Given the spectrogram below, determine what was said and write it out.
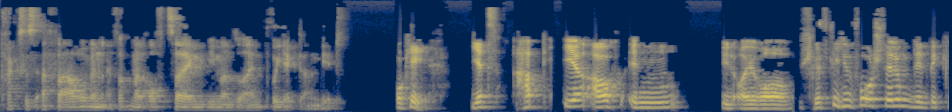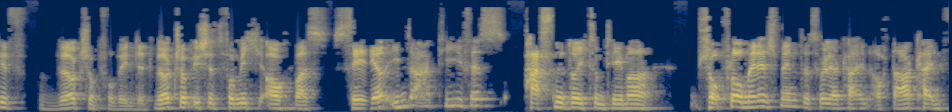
Praxiserfahrungen einfach mal aufzeigen, wie man so ein Projekt angeht. Okay, jetzt habt ihr auch in, in eurer schriftlichen Vorstellung den Begriff Workshop verwendet. Workshop ist jetzt für mich auch was sehr Interaktives, passt natürlich zum Thema Shopfloor Management. Das soll ja kein, auch da kein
